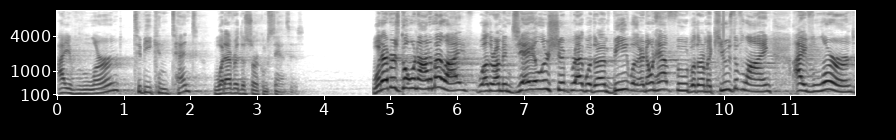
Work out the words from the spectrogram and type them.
I have learned to be content whatever the circumstances. Whatever's going on in my life, whether I'm in jail or shipwreck, whether I'm beat, whether I don't have food, whether I'm accused of lying, I've learned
